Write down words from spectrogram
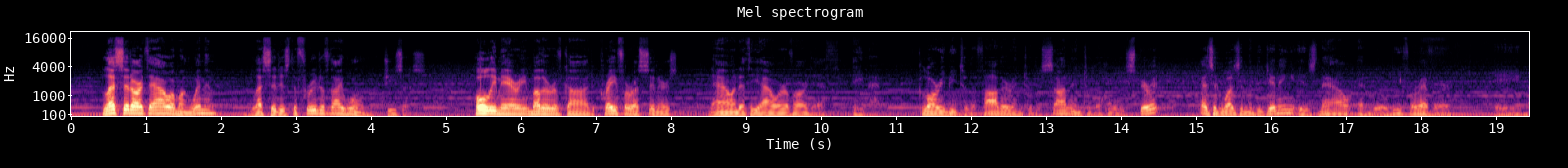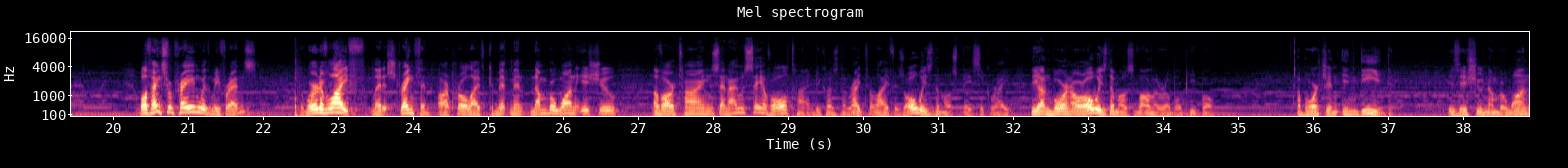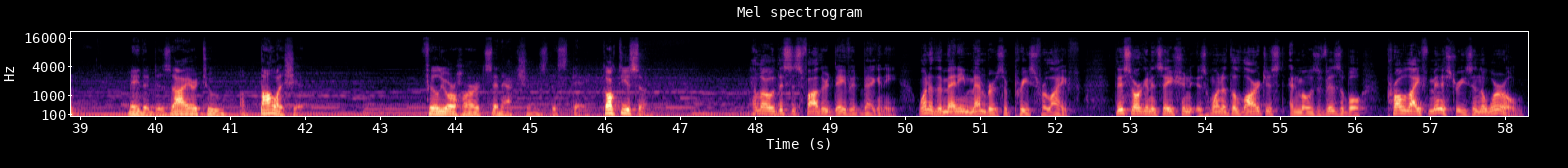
Blessed art thou among women, blessed is the fruit of thy womb, Jesus. Holy Mary, Mother of God, pray for us sinners, now and at the hour of our death. Amen. Glory be to the Father, and to the Son, and to the Holy Spirit, as it was in the beginning, is now, and will be forever. Amen. Well, thanks for praying with me, friends. The Word of Life, let it strengthen our pro life commitment. Number one issue of our times, and I would say of all time, because the right to life is always the most basic right. The unborn are always the most vulnerable people abortion indeed is issue number one. May the desire to abolish it fill your hearts and actions this day. Talk to you soon. Hello, this is Father David Begany, one of the many members of Priests for Life. This organization is one of the largest and most visible pro life ministries in the world.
